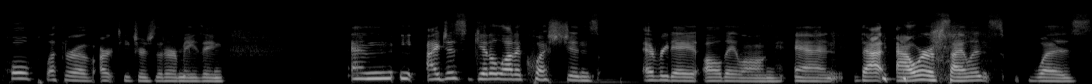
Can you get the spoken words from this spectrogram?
whole plethora of art teachers that are amazing. And I just get a lot of questions every day, all day long. And that hour of silence was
